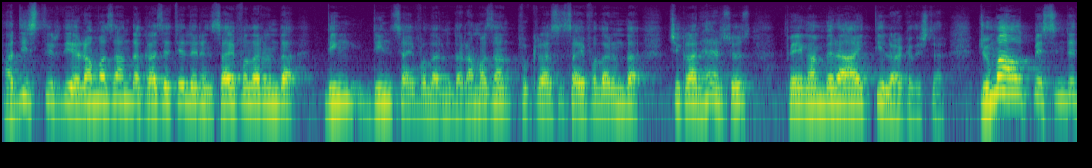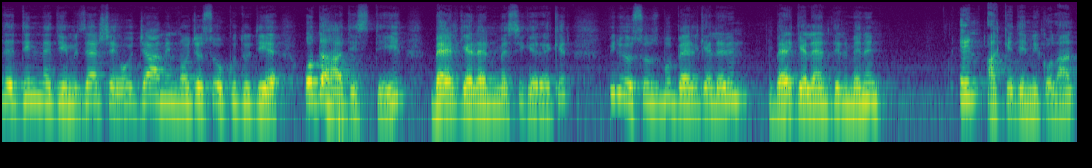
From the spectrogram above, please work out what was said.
hadistir diye Ramazan'da gazetelerin sayfalarında din, din sayfalarında Ramazan fıkrası sayfalarında çıkan her söz peygambere ait değil arkadaşlar. Cuma hutbesinde de dinlediğimiz her şey o caminin hocası okudu diye o da hadis değil. Belgelenmesi gerekir. Biliyorsunuz bu belgelerin belgelendirmenin en akademik olan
